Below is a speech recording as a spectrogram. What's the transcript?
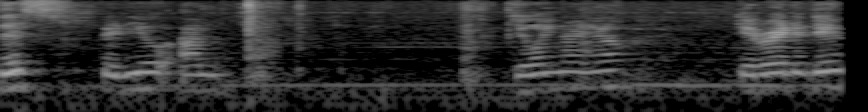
this video I'm doing right now, get ready to do,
